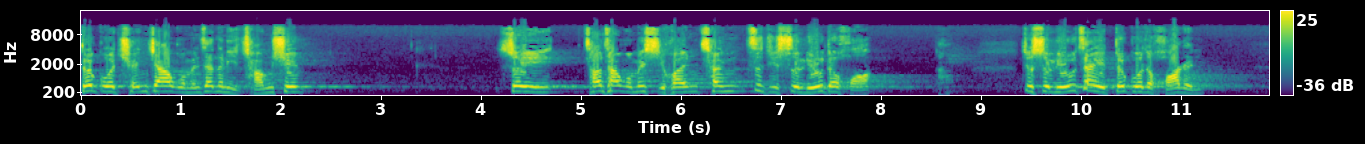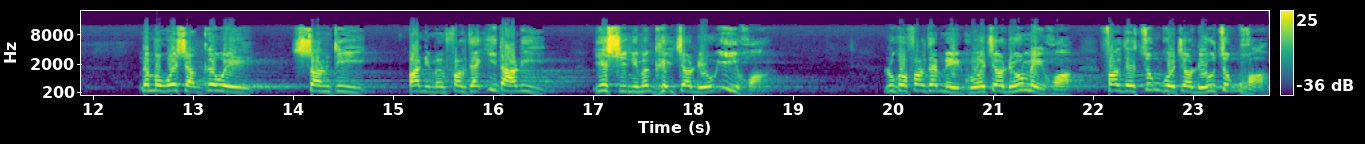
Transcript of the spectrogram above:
德国全家，我们在那里尝鲜，所以常常我们喜欢称自己是刘德华，就是留在德国的华人。那么，我想各位，上帝把你们放在意大利，也许你们可以叫刘义华；如果放在美国，叫刘美华；放在中国，叫刘中华。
